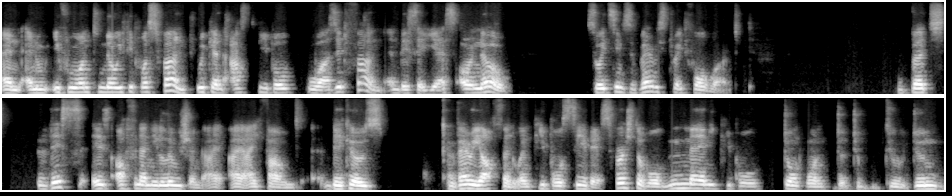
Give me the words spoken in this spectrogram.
And, and if we want to know if it was fun, we can ask people, was it fun? And they say yes or no. So it seems very straightforward. But this is often an illusion, I, I, I found, because very often when people see this, first of all, many people don't want to, to, to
